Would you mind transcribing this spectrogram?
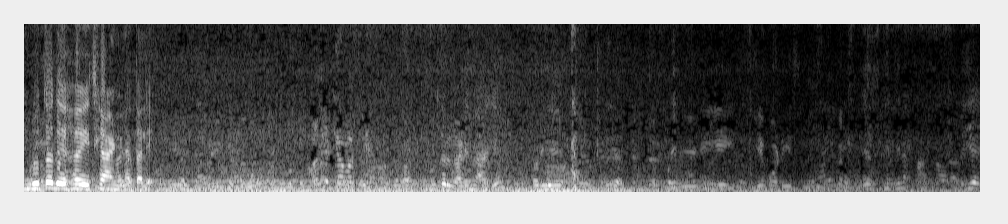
मृतदेह इथे आणण्यात आले. ये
